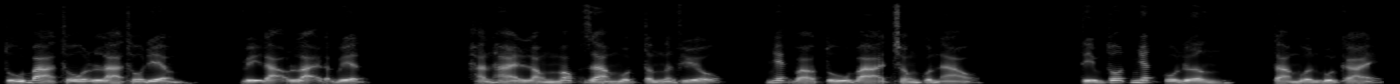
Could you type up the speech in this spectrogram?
tú bà thô là thô điểm, vị đạo lại đặc biệt. Hắn hài lòng móc ra một tấm ngân phiếu, nhét vào tú bà trong quần áo. Tìm tốt nhất cô nương, ta muốn bốn cái.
